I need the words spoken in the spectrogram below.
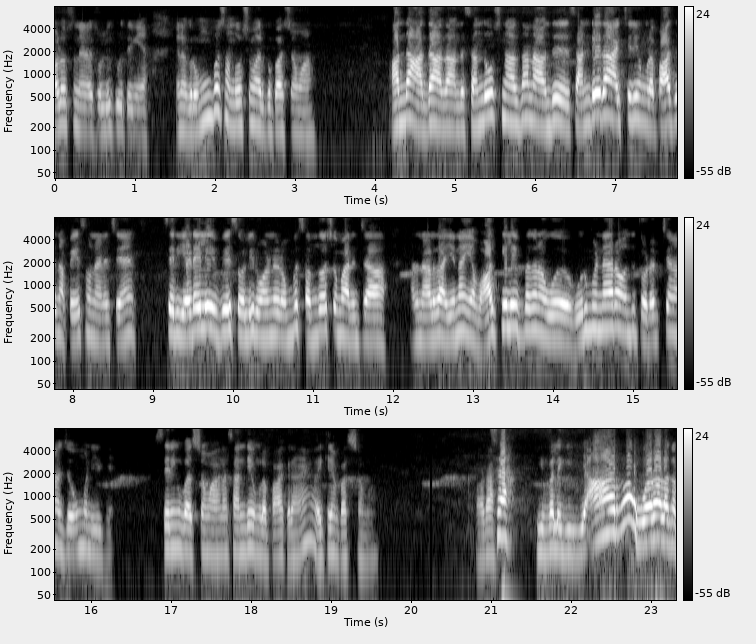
ஆலோசனை எனக்கு சொல்லி கொடுத்தீங்க. எனக்கு ரொம்ப சந்தோஷமா இருக்கு பாஸ்டமா அதான் அதான் அதான். அந்த சந்தோஷனால தான் நான் வந்து சண்டே தான் ஆக்சுவலி உங்களை பார்த்து நான் பேசணும்னு நினைச்சேன். சரி இடையில இப்படியே சொல்லிடுவோன்னு ரொம்ப சந்தோஷமா இருந்துச்சா? அதனாலதான். ஏன்னா என் வாழ்க்கையில இப்பதான் நான் ஒரு மணி நேரம் வந்து தொடர்ச்சியா நான் ஜெபம் பண்ணியிருக்கேன். சரிங்க பாஸ்டமா நான் சண்டே உங்களை பாக்குறேன் வைக்கிறேன் பாஸ்டமா வாடா. இவளுக்கு யாரோ ஒரு ஆள் அங்க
